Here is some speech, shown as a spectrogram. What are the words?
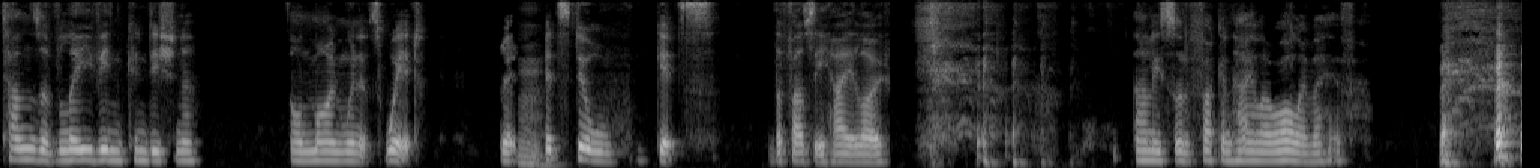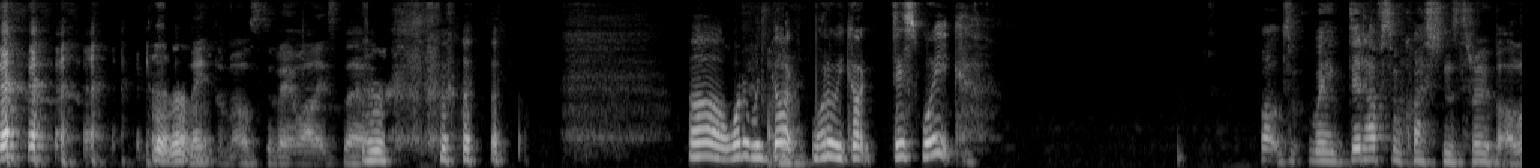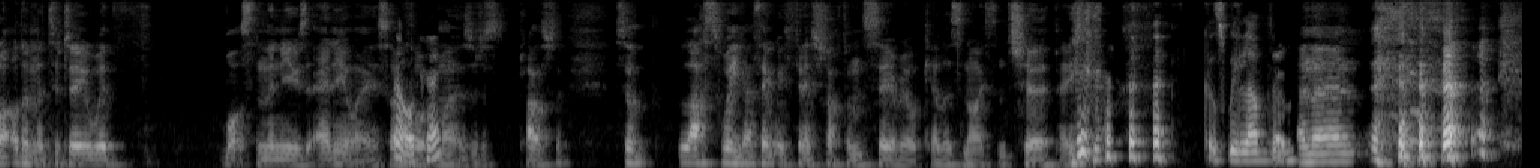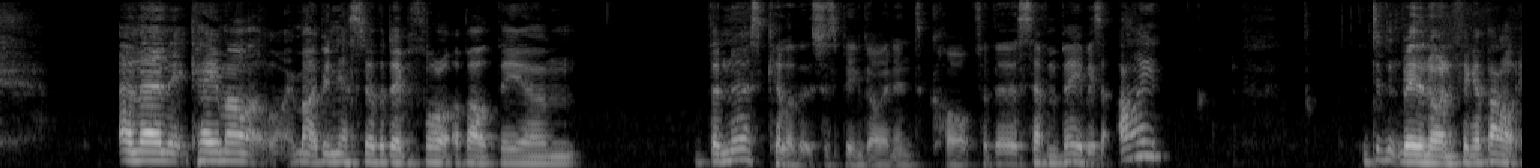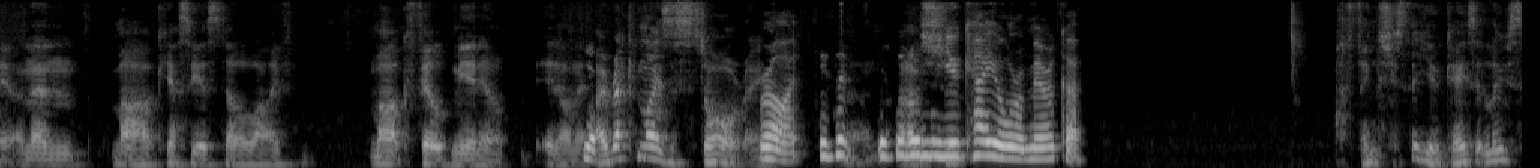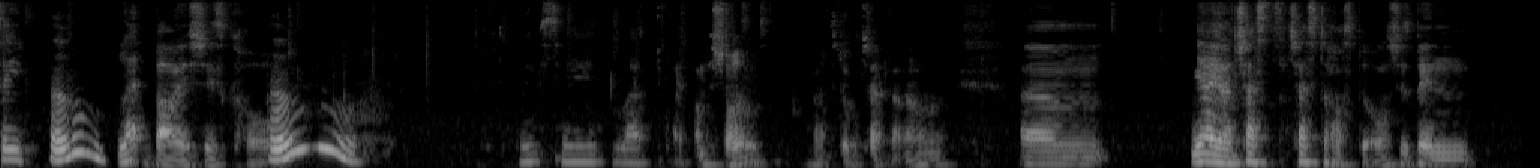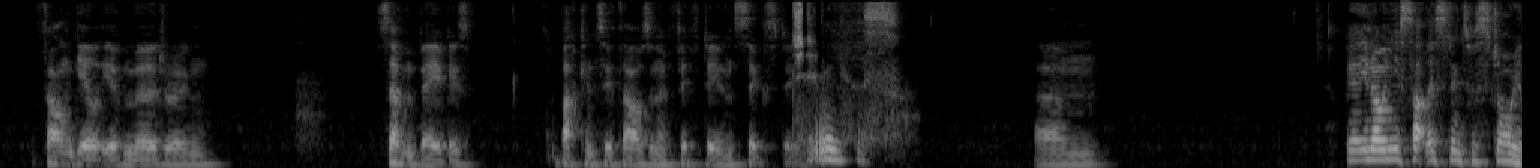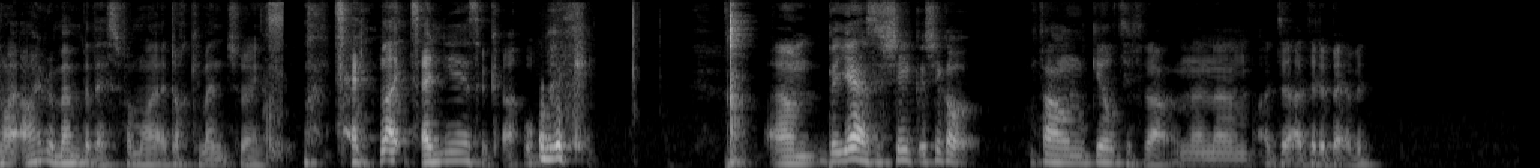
tons of leave-in conditioner on mine when it's wet, but Mm. it still gets the fuzzy halo. Only sort of fucking halo I'll ever have. Make the most of it while it's there. oh, what do we got? What do we got this week? Well, we did have some questions through, but a lot of them are to do with what's in the news anyway. So I Oh, thought okay. we might as well just plow through. So last week, I think we finished off on serial killers, nice and chirpy. Because we love them. and then and then it came out it might have been yesterday or the day before about the um the nurse killer that's just been going into court for the seven babies i didn't really know anything about it and then mark yes he is still alive mark filled me in on, in on it Yeah. i recognize the story Right. Is it Um, is it in the sure- UK or America? I think she's the uk is it lucy Oh. letby she's called Oh. Lucy Lab. I'm sure it was. I have to double check that now. Um, yeah, in a Chester, Chester hospital, she's been found guilty of murdering seven babies back in 2015 and 16. Jesus. Um, yeah, you know, when you start listening to a story, like I remember this from like a documentary, ten, like ten years ago. Um, but yeah, so she she got found guilty for that, and then um, I did I did a bit of a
